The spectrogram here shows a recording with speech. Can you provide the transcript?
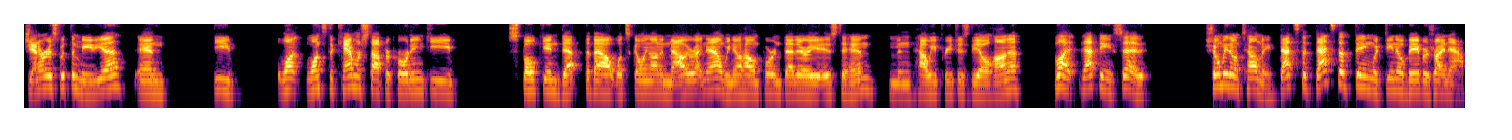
generous with the media, and he once the camera stopped recording, he spoke in depth about what's going on in Maui right now. We know how important that area is to him and how he preaches the Ohana. But that being said, show me, don't tell me. That's the that's the thing with Dino Babers right now.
